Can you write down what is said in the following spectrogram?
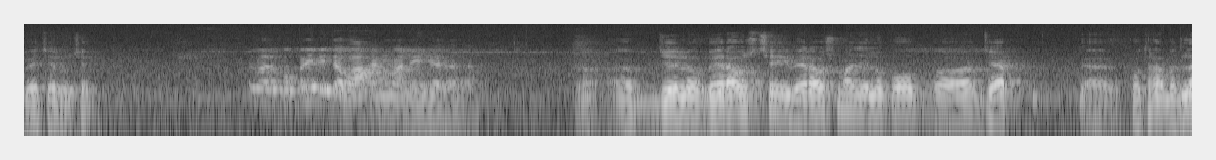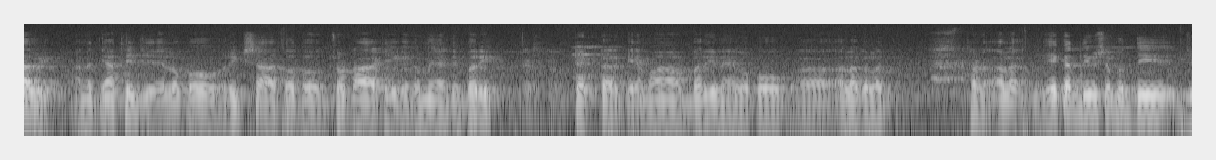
વેચેલું છે. તો લોકો કઈ રીતે વાહનમાં લઈ જતા હતા? જે વેરહાઉસ છે એ વેરહાઉસમાં જે લોકો જે કોથળા બદલાવી અને ત્યાંથી જ એ લોકો રિક્ષા અથવા તો છોટા હાથી કે ગમે ત્યાંથી ભરી ટ્રેક્ટર કે એમાં ભરીને એ લોકો અલગ અલગ સ્થળ અલગ એક જ દિવસે બધી જ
